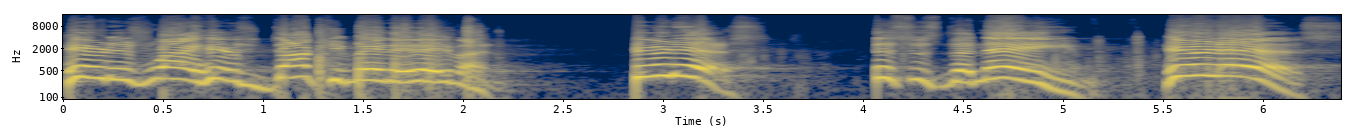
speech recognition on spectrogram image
Here it is right here. It's documented even. Here it is. This is the name. Here it is.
